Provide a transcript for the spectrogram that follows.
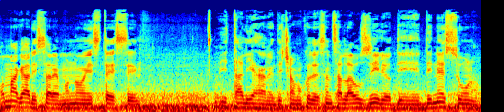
O magari saremo noi stessi italiani diciamo così senza l'ausilio di, di nessuno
